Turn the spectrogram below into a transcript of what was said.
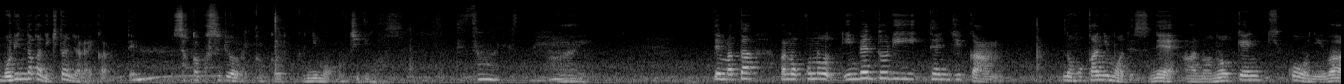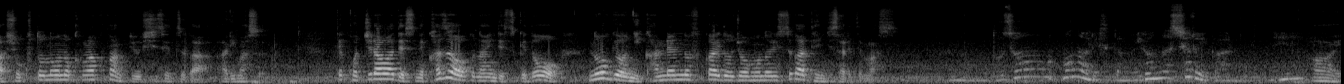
森の中に来たんじゃないかってうん錯覚するような感覚にも陥ります。そうですね、はい、でまたあのこのインベントリー展示館の他にもですねあの農研機構には食と農の科学館という施設があります。でこちらはですね数は多くないんですけど農業に関連の深い土壌モノリスが展示されてます。土壌モノリスでもいろんな種類があるんですね。はい、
